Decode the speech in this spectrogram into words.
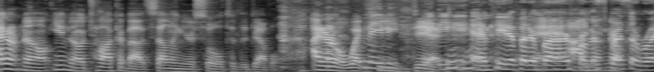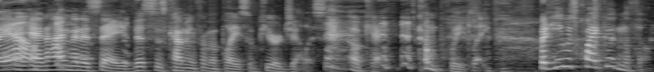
I don't know, you know, talk about selling your soul to the devil. I don't know what Maybe- he did. maybe he had a peanut butter bar from don't know. Espresso Royale. And, and I'm going to say this is coming from a place of pure jealousy. Okay, completely. But he was quite good in the film.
